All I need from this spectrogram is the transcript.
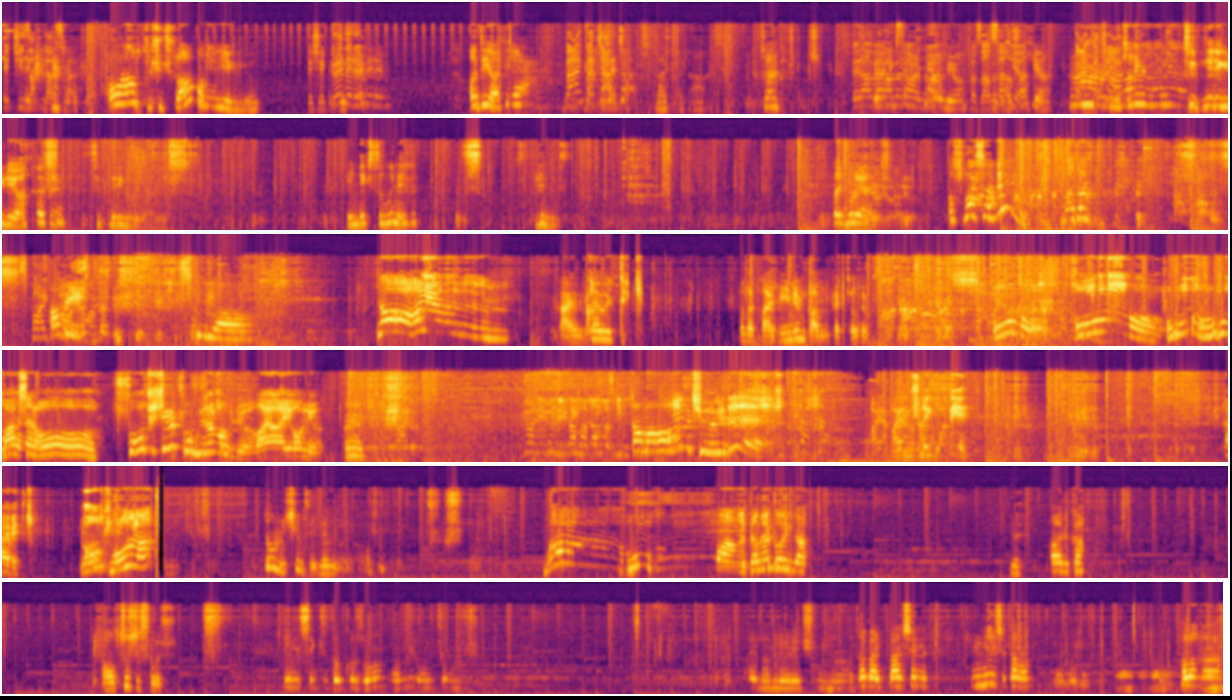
Teçhizat lazım. 16 küçük lan 17'ye geliyor. Teşekkür ederim. Hadi hadi. Ben kaçar. Ben Can Beraberlik sarmıyor. Kazansak ya. ya. Ben kaçar. Aynen aynen. Tripleri gülüyor. Tripleri gülüyor. Endeks sıvı ne? Endeks. Bak buraya. Osman sen değil mi? Adam Abi. Siktir ya. Ya kaybı. Kaybettik. O da kaybı. Yine mi kaybı kaçacağız yoksa? Oo! Oo! Oo! Bak sen o. Sol kişi çok güzel oynuyor. Bayağı iyi oynuyor. Bitmedi. Tamam. Çöldü. Ayakta Şuraya gitti. Kaybettik. Ne oldu? Ne oldu lan? Ne olmuş kimse bilmiyor ya. Vay, Kamek oyunda. Ne? Harika. 6-0. 7, 8, 9, 10, 11, 12, 13. Ay ben böyle işim ya. Tabii ben senin... Neyse tamam. Hala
